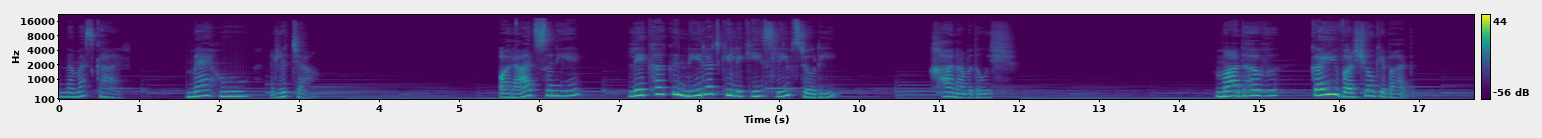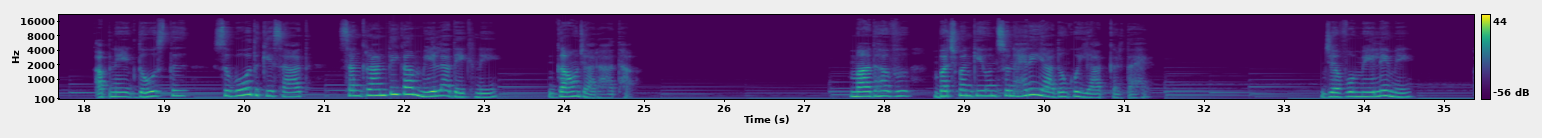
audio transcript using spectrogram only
नमस्कार, मैं हूँ रिचा और आज सुनिए लेखक नीरज की लिखी स्लीप स्टोरी, खाना बदोश। माधव कई वर्षों के बाद अपने एक दोस्त सुबोध के साथ संक्रांति का मेला देखने गाँव जा रहा था। माधव बचपन की उन सुनहरी यादों को याद करता है। जब वो मेले में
